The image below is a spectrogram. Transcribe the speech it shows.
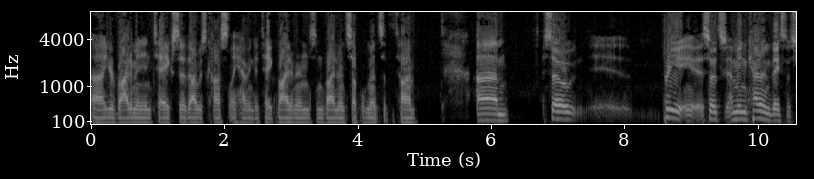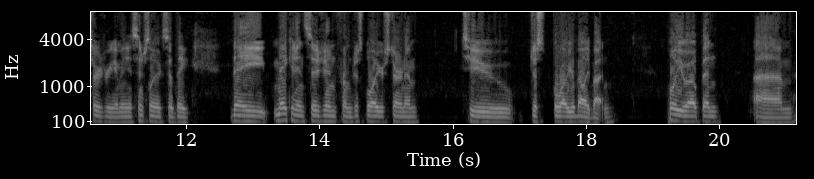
uh, your vitamin intake. So I was constantly having to take vitamins and vitamin supplements at the time. Um, so uh, pretty. So it's, I mean, kind of invasive surgery. I mean, essentially, like I said, they they make an incision from just below your sternum to just below your belly button, pull you open. Um,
